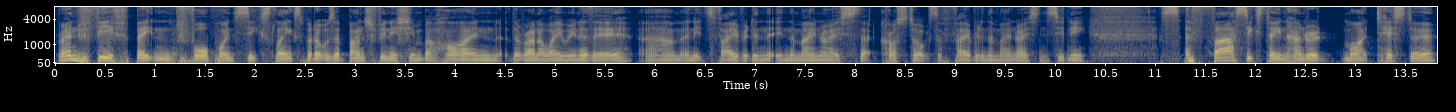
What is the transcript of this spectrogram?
ran fifth, beaten 4.6 lengths, but it was a bunch finish in behind the runaway winner there, um, and it's favourite in the in the main race. That crosstalk's a favourite in the main race in Sydney. A fast 1600 might test her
